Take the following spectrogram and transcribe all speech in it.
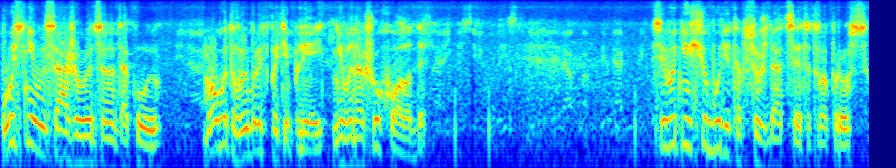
Пусть не высаживаются на такую. Могут выбрать потеплей. Не выношу холода. Сегодня еще будет обсуждаться этот вопрос.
